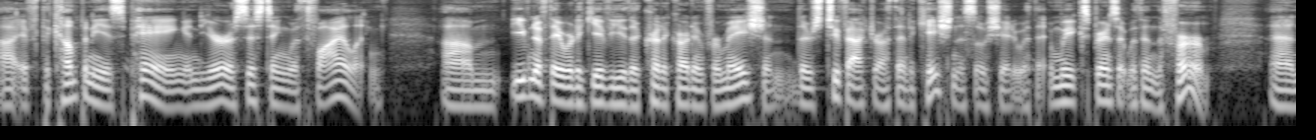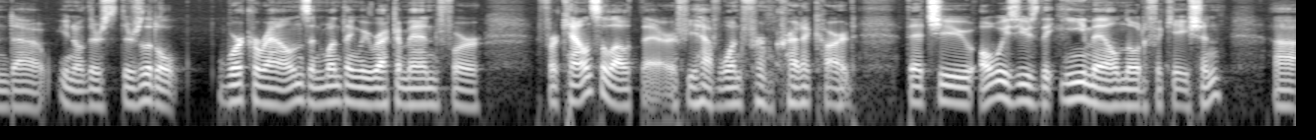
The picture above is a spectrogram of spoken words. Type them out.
uh, if the company is paying and you're assisting with filing, um, even if they were to give you the credit card information, there's two-factor authentication associated with it, and we experience it within the firm. And uh, you know, there's there's little workarounds, and one thing we recommend for for counsel out there, if you have one firm credit card, that you always use the email notification uh,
